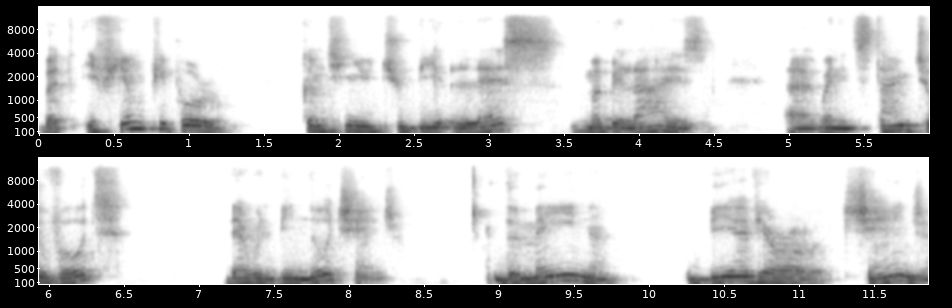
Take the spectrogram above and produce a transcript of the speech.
but if young people continue to be less mobilized uh, when it's time to vote there will be no change. The main behavioral change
